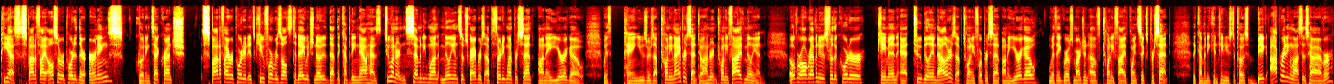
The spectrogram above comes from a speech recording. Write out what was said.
P.S. Spotify also reported their earnings, quoting TechCrunch. Spotify reported its Q4 results today, which noted that the company now has 271 million subscribers, up 31% on a year ago, with paying users up 29% to 125 million. Overall revenues for the quarter came in at $2 billion, up 24% on a year ago, with a gross margin of 25.6%. The company continues to post big operating losses, however,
